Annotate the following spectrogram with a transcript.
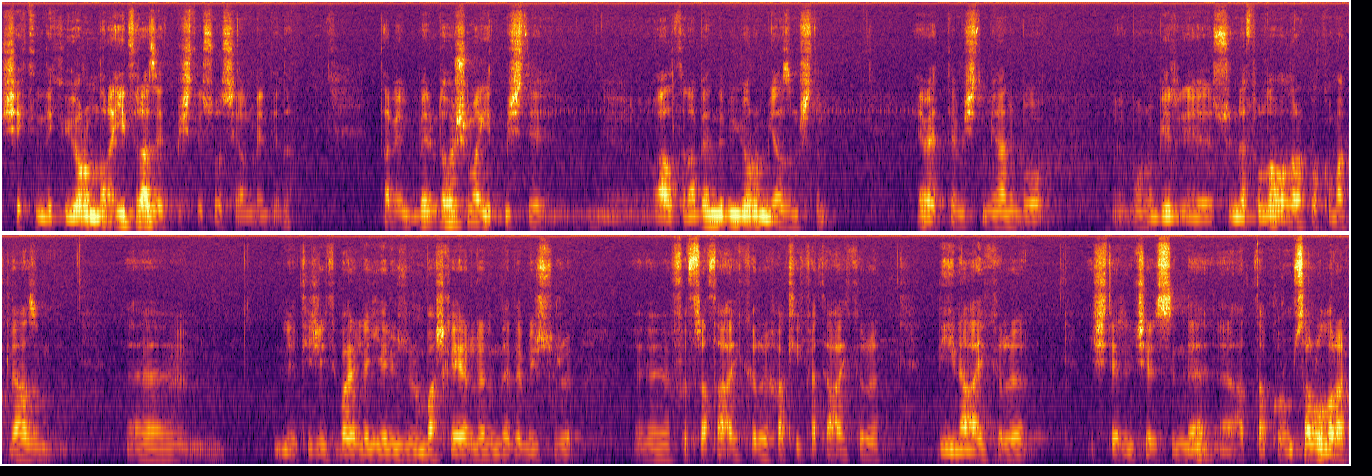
şeklindeki yorumlara itiraz etmişti sosyal medyada. Tabii benim de hoşuma gitmişti e, altına. Ben de bir yorum yazmıştım. Evet demiştim yani bu bunu bir e, sünnetullah olarak okumak lazım. Netice itibariyle yeryüzünün başka yerlerinde de bir sürü e, fıtrata aykırı, hakikate aykırı, dine aykırı işlerin içerisinde e, hatta kurumsal olarak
